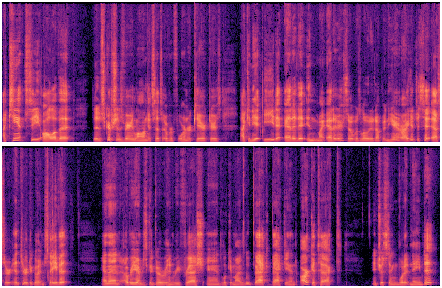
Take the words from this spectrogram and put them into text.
I can't see all of it. The description is very long. It says over 400 characters. I can hit E to edit it in my editor, so it would load it up in here. Or I could just hit S or Enter to go ahead and save it. And then over here, I'm just going to go and refresh and look at my loopback backend architect. Interesting what it named it.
